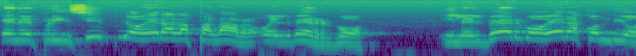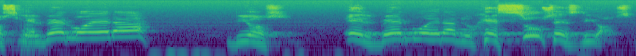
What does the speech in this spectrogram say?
En el principio era la palabra o el verbo. Y el verbo era con Dios. Y el verbo era Dios. El verbo era Dios. Jesús es Dios.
